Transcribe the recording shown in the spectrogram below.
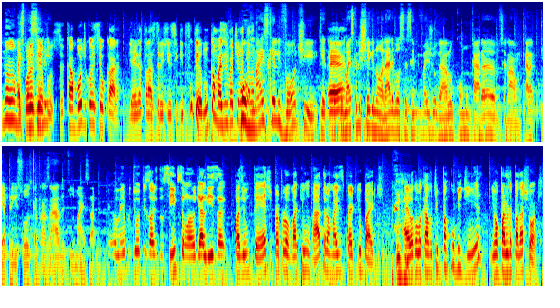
Não, não, Mas, mas, por exemplo, ele- você acabou de conhecer o cara e aí ele atrasa três dias seguidos, fudeu. Nunca mais ele vai tirar por aquela. mais que ele volte, que- É. por mais que ele chegue no horário, você sempre vai julgá-lo como um cara, sei lá, um cara que é preguiçoso, que é atrasado e tudo mais, sabe? Eu lembro de um episódio do Simpson lá onde a Lisa fazia um teste pra provar que um rato era mais esperto que o Bart. aí ela colocava tipo uma comidinha e uma parada pra dar choque.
